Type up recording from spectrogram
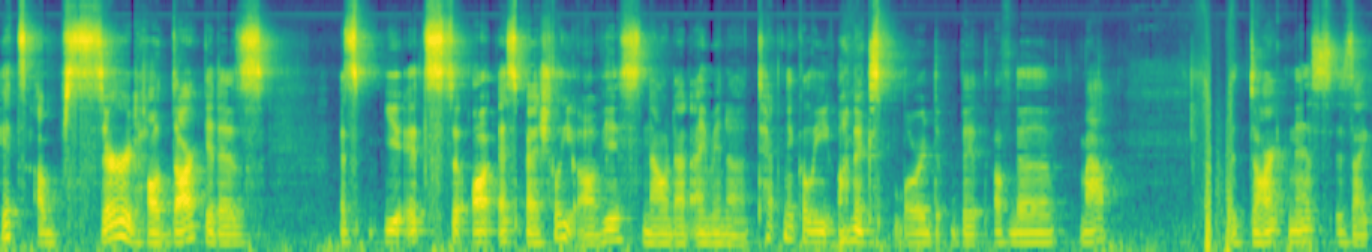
It's absurd how dark it is. It's, it's uh, especially obvious now that I'm in a technically unexplored bit of the map. The darkness is like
